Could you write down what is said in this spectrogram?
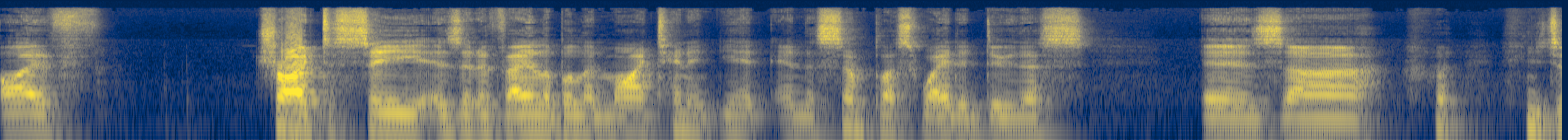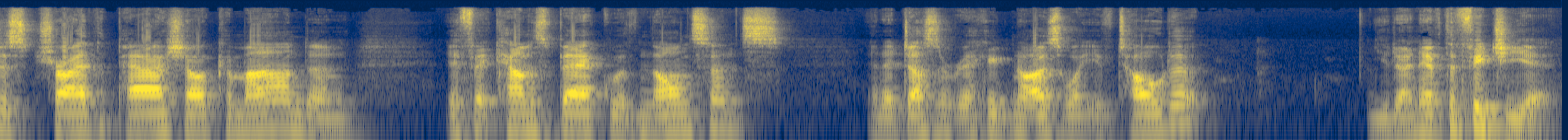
I've tried to see is it available in my tenant yet, and the simplest way to do this is uh, you just try the PowerShell command, and if it comes back with nonsense and it doesn't recognize what you've told it, you don't have the feature yet.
